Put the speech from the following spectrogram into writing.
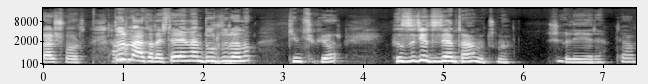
Rashford. Durun arkadaşlar hemen durduralım. Kim çıkıyor? Hızlıca dizelim tamam mı Tuna? Şöyle yere. Tamam.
